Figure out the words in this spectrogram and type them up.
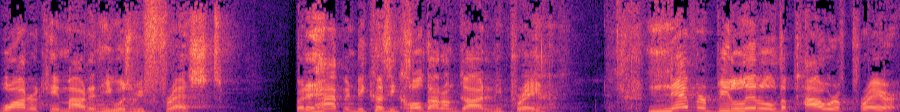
water came out and he was refreshed. But it happened because he called out on God and he prayed. Never belittle the power of prayer.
